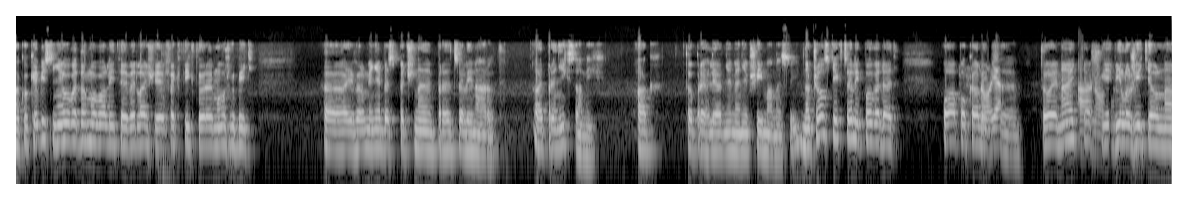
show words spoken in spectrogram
ako keby si neuvedomovali tie vedľajšie efekty, ktoré môžu byť e, aj veľmi nebezpečné pre celý národ. Aj pre nich samých, ak to prehliadneme, nevšímame si. No čo ste chceli povedať o apokalypse? No, ja... To je najťažšie Áno. vyložiteľná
